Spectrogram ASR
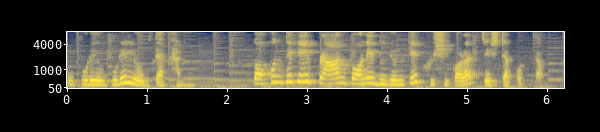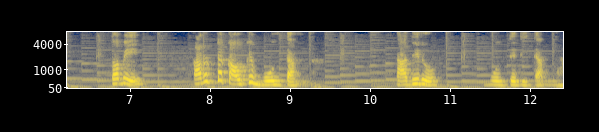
উপরে উপরে লোক দেখানো। তখন থেকেই প্রাণপণে দুজনকে খুশি করার চেষ্টা করতাম। তবে কারোরটা কাউকে বলতাম না। তাদেরও বলতে দিতাম না।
